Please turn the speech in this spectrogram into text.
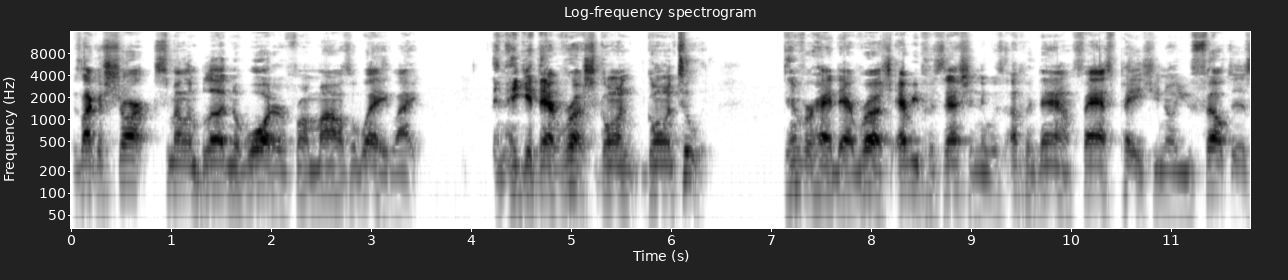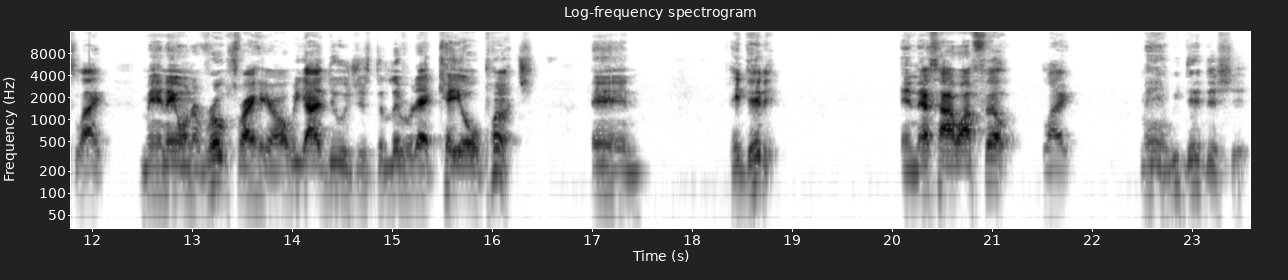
it's like a shark smelling blood in the water from miles away. Like and they get that rush going going to it. Denver had that rush every possession. It was up and down, fast pace. You know, you felt it. It's like, man, they on the ropes right here. All we gotta do is just deliver that KO punch, and they did it. And that's how I felt. Like, man, we did this shit.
